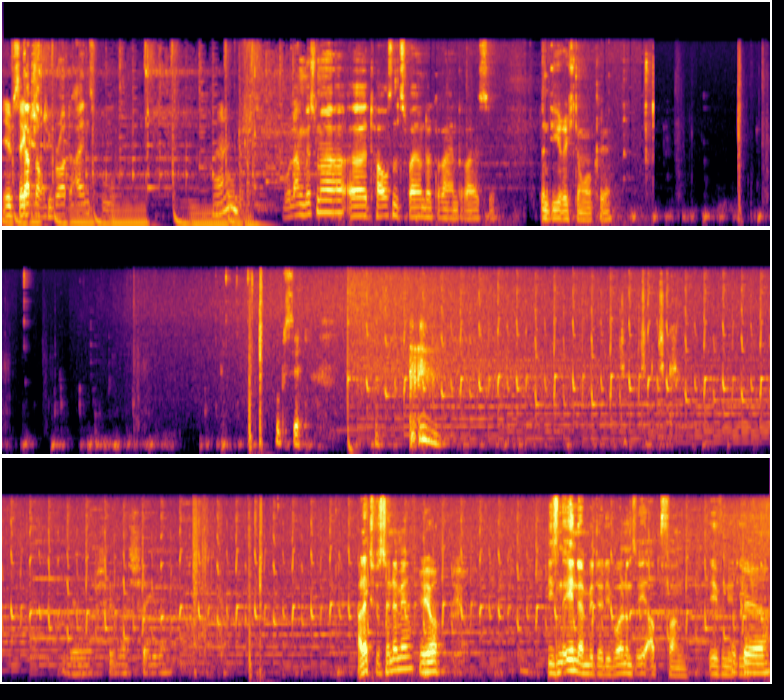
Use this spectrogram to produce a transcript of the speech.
ich hab Ich 6 hab noch ein. Prod 1 Buch. Nein. Wo lang müssen wir? Äh, 1233. In die Richtung, okay. Upsi. Alex, bist du hinter mir? Ja, Die sind eh in der Mitte, die wollen uns eh abfangen. Definitiv. okay, ja.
